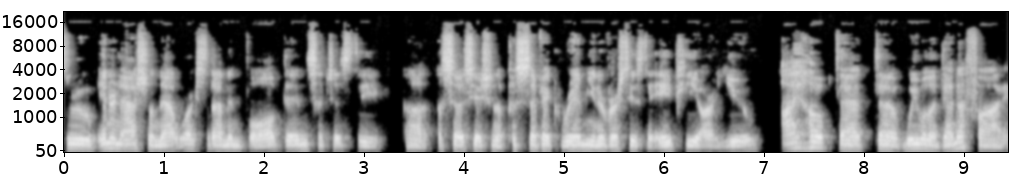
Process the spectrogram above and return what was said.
through international networks that I'm involved in, such as the uh, Association of Pacific Rim Universities, the APRU, I hope that uh, we will identify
